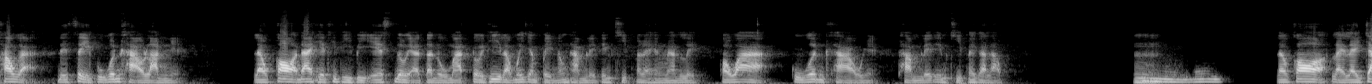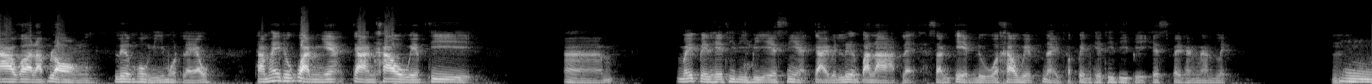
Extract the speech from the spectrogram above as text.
เข้ากับ let's say Google Cloud Run เนี่ย แล้วก็ได้ HTTPS โดยอัตโนมัติ โดยที่เราไม่จำเป็นต้องทำ Let Encrypt อะไรทั้งนั้นเลย เพราะว่า Google Cloud เนี่ยทำ Let Encrypt ให้กับเรา อือืมมอืมแล้วก็หลาย ๆ เจ้าก็รับรองเรื่องพวกนี้หมดแล้วทำให้ทุกวันเนี้ยการเข้าเว็บที่ อ่าไม่เป็น HTTPS เนี่ยกลายเป็นเรื่องประหลาดแหละ สังเกตดูว่าเข้าเว็บไหนก็เป็น HTTPS ไปทั้งนั้นเลย อืม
